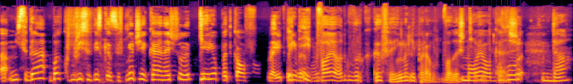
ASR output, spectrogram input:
а, ми сега Бойко Борисов иска да се включи и каже нещо на Кирил Петков. Нали, и, и твоя отговор какъв е? Има ли право водещия Моя да отговор, да.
